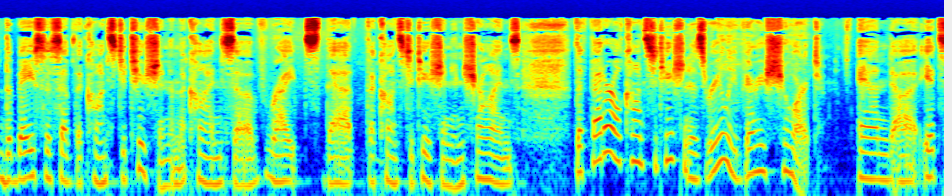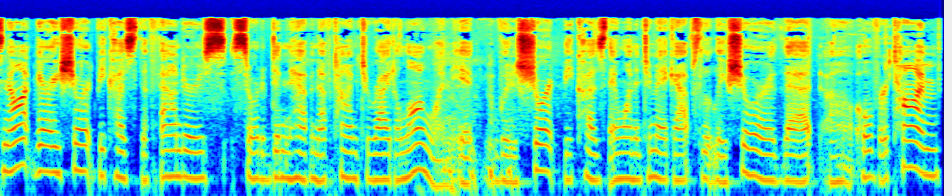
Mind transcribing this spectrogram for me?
the basis of the Constitution and the kinds of rights that the Constitution enshrines. The federal Constitution is really very short. And uh, it's not very short because the founders sort of didn't have enough time to write a long one. It was short because they wanted to make absolutely sure that uh, over time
